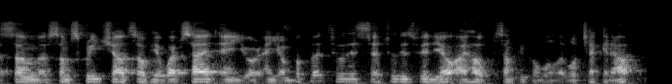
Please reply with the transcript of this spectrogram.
some some screenshots of your website and your and your booklet to this to this video. I hope some people will will check it out.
